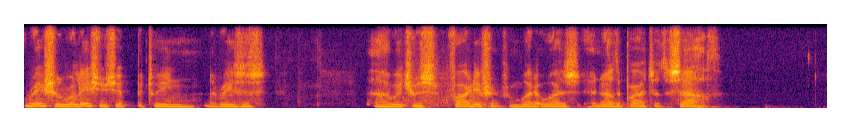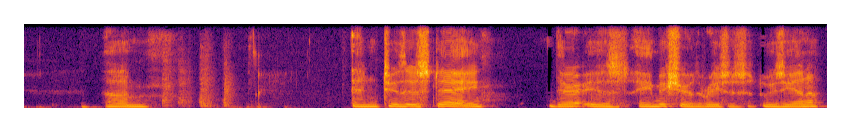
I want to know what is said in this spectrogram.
racial relationship between the races, uh, which was far different from what it was in other parts of the South. Um, and to this day, there is a mixture of the races in Louisiana,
